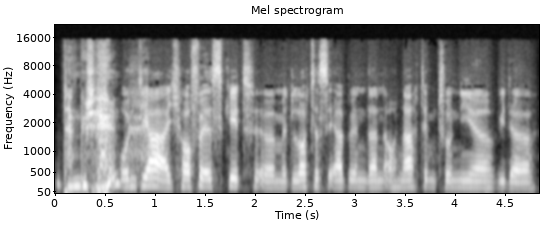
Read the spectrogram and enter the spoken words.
Dankeschön. Und ja, ich hoffe, es geht äh, mit Lottes Erbin dann auch nach dem Turnier wieder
